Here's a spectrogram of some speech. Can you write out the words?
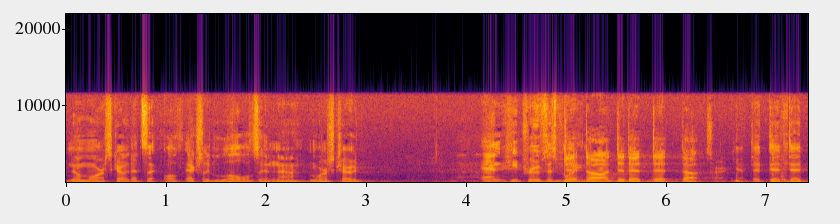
know Morse code, that's actually lulls in uh, Morse code. And he proves his point. Did, did, did, did, sorry. Yeah, did, did, did,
